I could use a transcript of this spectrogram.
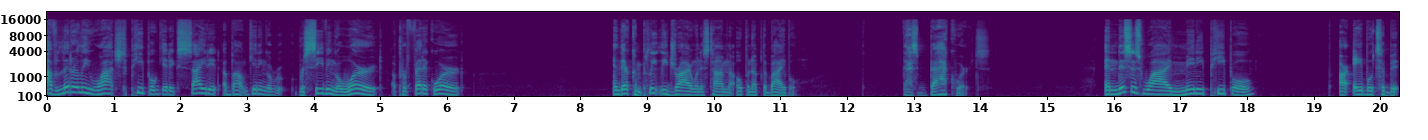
I've literally watched people get excited about getting a receiving a word, a prophetic word, and they're completely dry when it's time to open up the Bible. That's backwards. And this is why many people are able to be,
